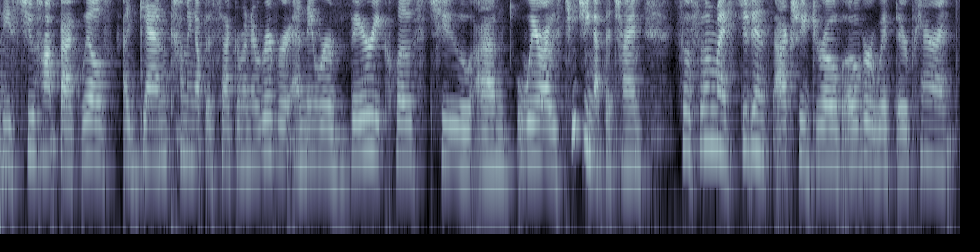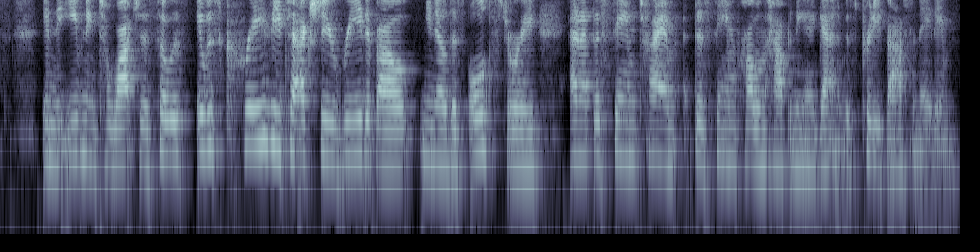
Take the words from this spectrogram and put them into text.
these two humpback whales again coming up the Sacramento River, and they were very close to um, where I was teaching at the time. So some of my students actually drove over with their parents in the evening to watch this. So it was it was crazy to actually read about you know this old story, and at the same time the same problem happening again. It was pretty fascinating.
